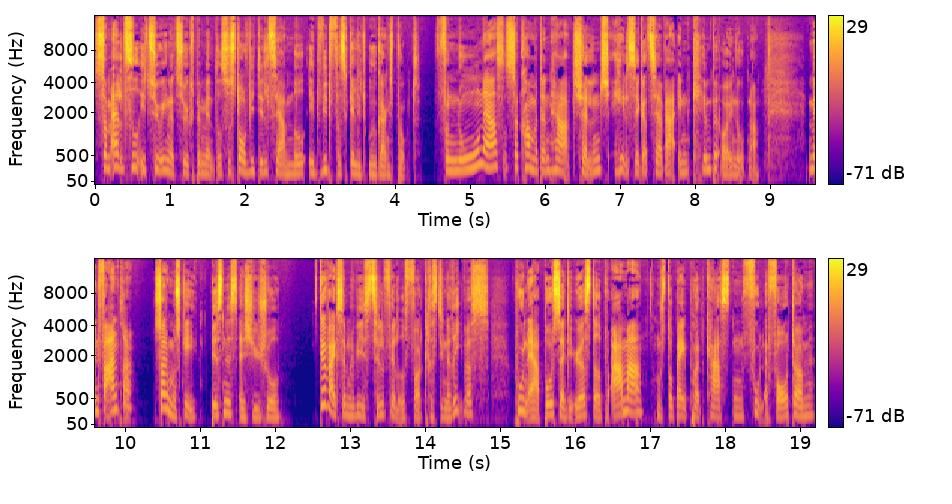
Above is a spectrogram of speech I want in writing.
Som altid i 2021-eksperimentet, så står vi deltagere med et vidt forskelligt udgangspunkt. For nogle af os, så kommer den her challenge helt sikkert til at være en kæmpe øjenåbner. Men for andre, så er det måske business as usual. Det var eksempelvis tilfældet for Christina Rivers. Hun er bosat i Ørestad på Amager. Hun står bag podcasten Fuld af fordomme.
